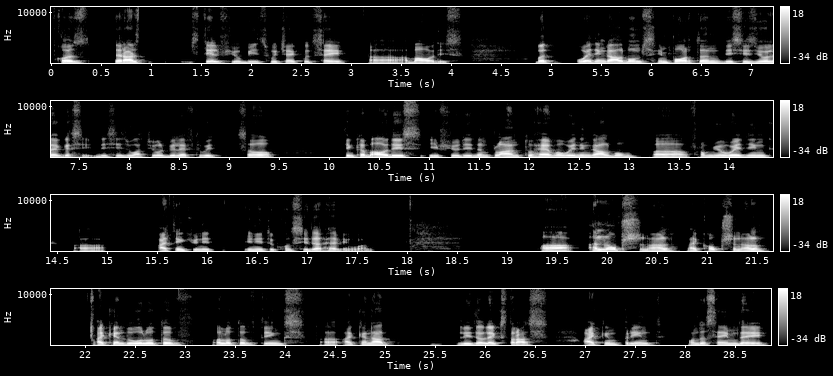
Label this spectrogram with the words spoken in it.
because there are still few bits which I could say uh, about this. But wedding albums important. This is your legacy. This is what you will be left with. So think about this. If you didn't plan to have a wedding album uh, from your wedding, uh, I think you need you need to consider having one. Uh, an optional, like optional, I can do a lot of a lot of things. Uh, I can add little extras. I can print on the same day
